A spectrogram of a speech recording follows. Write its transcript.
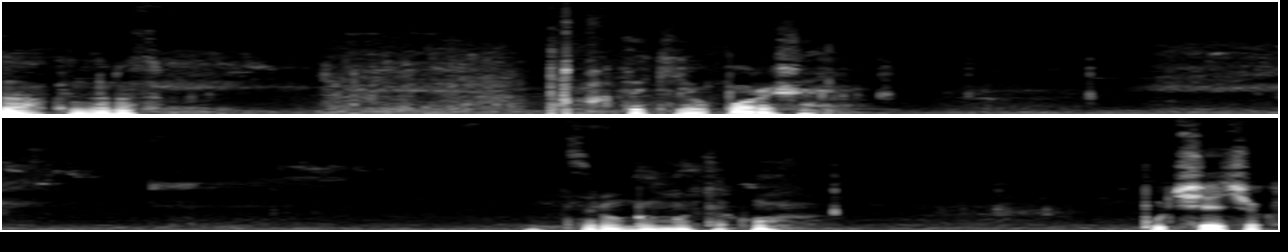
Так, зараз такі опариші. Зробимо таку пучечок.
